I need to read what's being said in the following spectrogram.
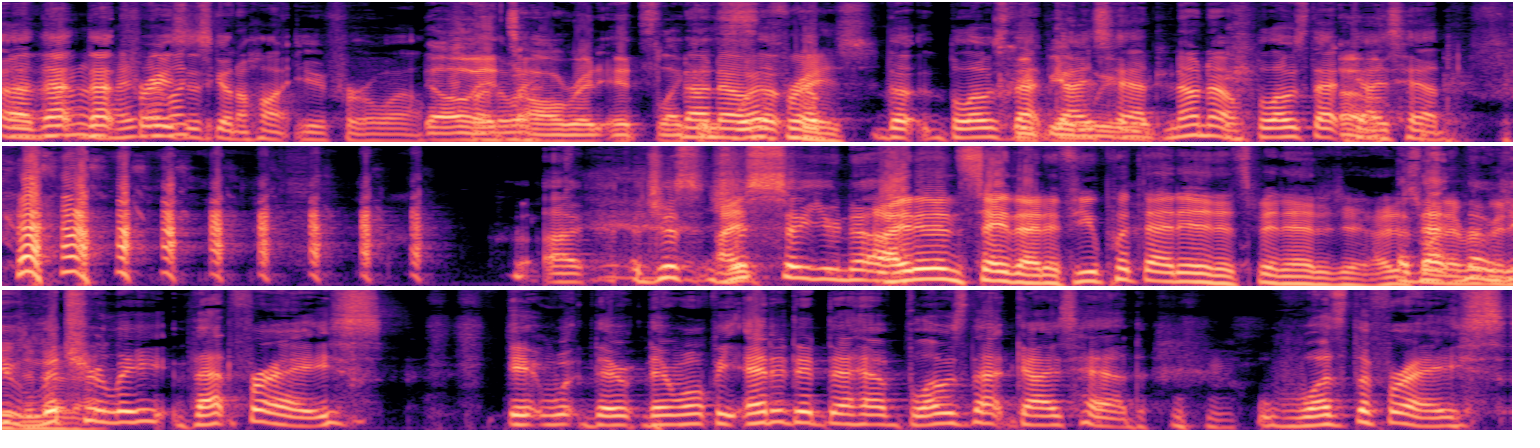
I- I Uh, that know. that I- I phrase liked is going to haunt you for a while. Oh, it's already. It's like no, a- no. The, phrase? The, the blows that Creepy and guy's head. No, no, blows that Oh. guy's head. I just just I- so you know, I didn't say that. If you put that in, it's been edited. I just want that, no, everybody you to know that. literally that. phrase. It w- there there won't be edited to have blows that guy's head. was the phrase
